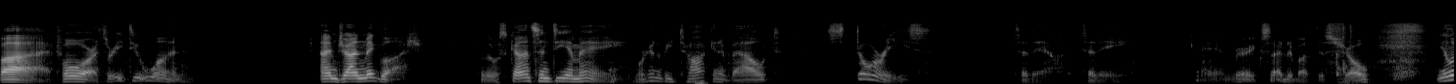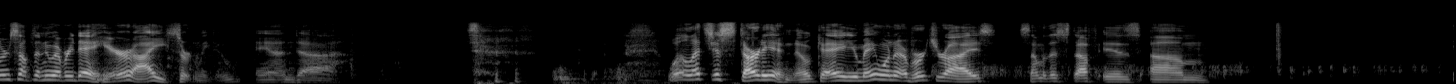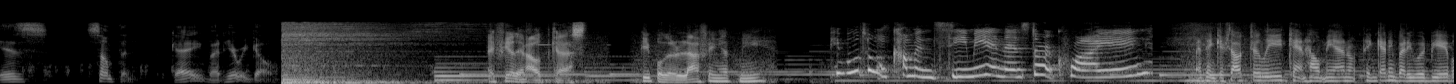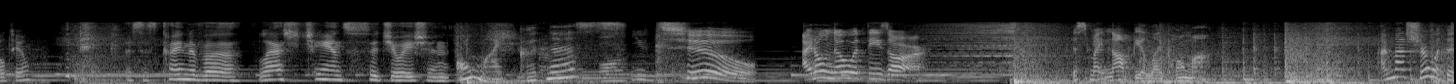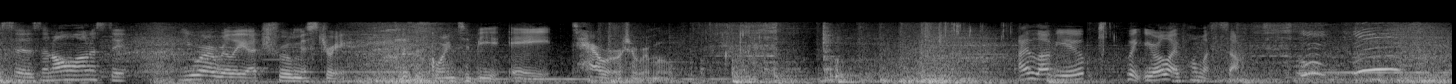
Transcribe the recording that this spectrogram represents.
Five, four, three, two, one. I'm John Miglautsch for the Wisconsin DMA. We're going to be talking about stories today. Today. Okay, I'm very excited about this show. You learn something new every day here. I certainly do. And, uh, well, let's just start in, okay? You may want to avert your eyes. Some of this stuff is, um, is something, okay? But here we go. I feel an outcast. People are laughing at me. People don't come and see me and then start crying. I think if Dr. Lee can't help me, I don't think anybody would be able to. This is kind of a last chance situation. Oh my goodness. You too. I don't know what these are. This might not be a lipoma. I'm not sure what this is, in all honesty. You are really a true mystery. This is going to be a terror to remove. I love you, but your lipoma sucked.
